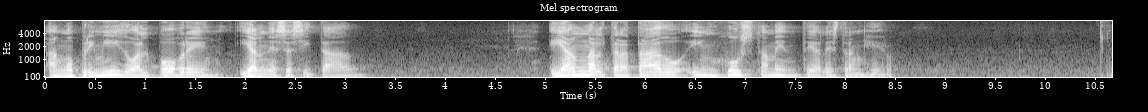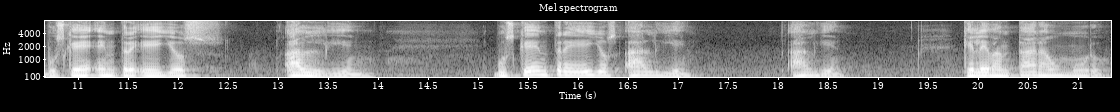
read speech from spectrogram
Han oprimido al pobre y al necesitado y han maltratado injustamente al extranjero. Busqué entre ellos alguien busqué entre ellos alguien, alguien que levantara un muro,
